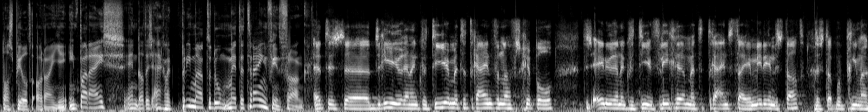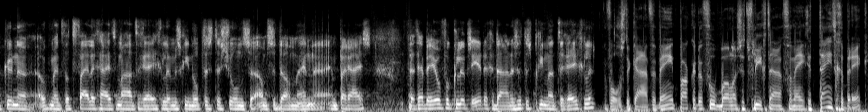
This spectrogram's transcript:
Dan speelt Oranje in Parijs. En dat is eigenlijk prima te doen met de trein, vindt Frank. Het is uh, drie uur en een kwartier met de trein vanaf Schiphol. Het is één uur en een kwartier vliegen. Met de trein sta je midden in de stad. Dus dat moet prima kunnen. Ook met wat veiligheidsmaatregelen. Misschien op de stations Amsterdam en, uh, en Parijs. Dat hebben heel veel clubs eerder gedaan. Dus dat is prima te regelen. Volgens de KVB pakken de voetballers het vliegtuig vanwege tijd tijdgebrek.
